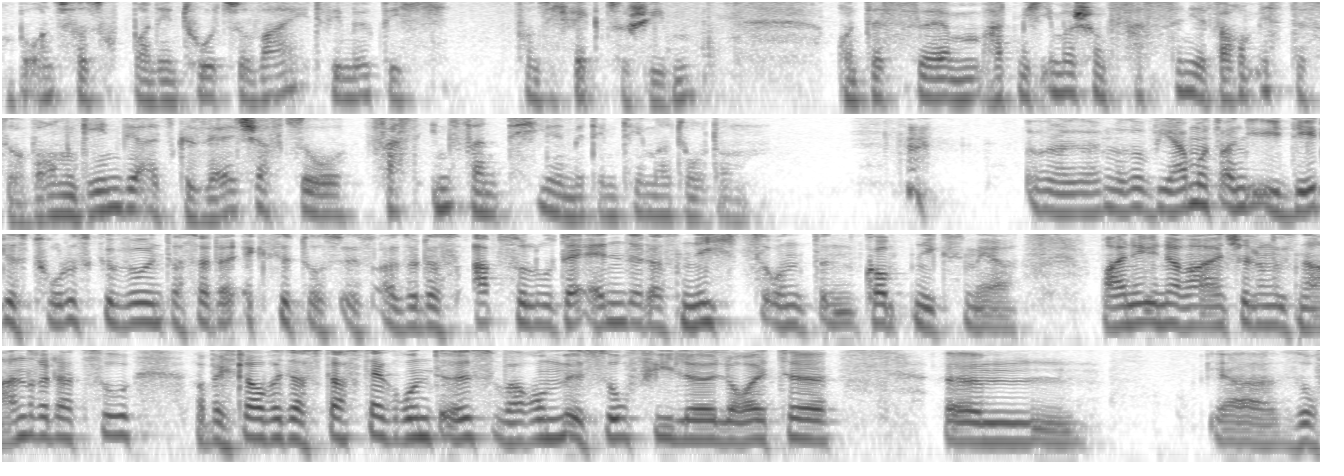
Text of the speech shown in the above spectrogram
Und bei uns versucht man den Tod so weit wie möglich von sich wegzuschieben. Und das ähm, hat mich immer schon fasziniert. Warum ist das so? Warum gehen wir als Gesellschaft so fast infantil mit dem Thema Tod um? Oder sagen wir so, wir haben uns an die Idee des Todes gewöhnt, dass er der Exitus ist, also das absolute Ende, das Nichts und dann kommt nichts mehr. Meine innere Einstellung ist eine andere dazu, aber ich glaube, dass das der Grund ist, warum es so viele Leute ähm, ja, so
